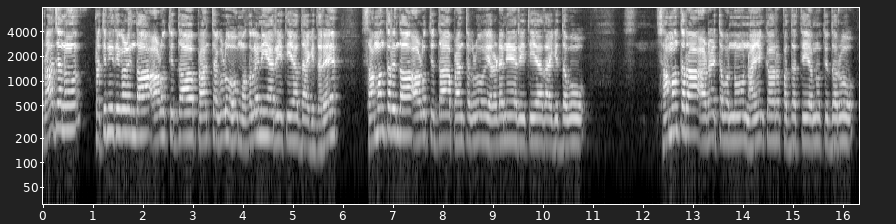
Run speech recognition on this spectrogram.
ರಾಜನು ಪ್ರತಿನಿಧಿಗಳಿಂದ ಆಳುತ್ತಿದ್ದ ಪ್ರಾಂತ್ಯಗಳು ಮೊದಲನೆಯ ರೀತಿಯದ್ದಾಗಿದ್ದರೆ, ಸಾಮಂತರಿಂದ ಆಳುತ್ತಿದ್ದ ಪ್ರಾಂತ್ಯಗಳು ಎರಡನೆಯ ರೀತಿಯದಾಗಿದ್ದವು ಸಾಮಂತರ ಆಡಳಿತವನ್ನು ನಾಯಂಕರ್ ಪದ್ಧತಿ ಅನ್ನುತ್ತಿದ್ದರು.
